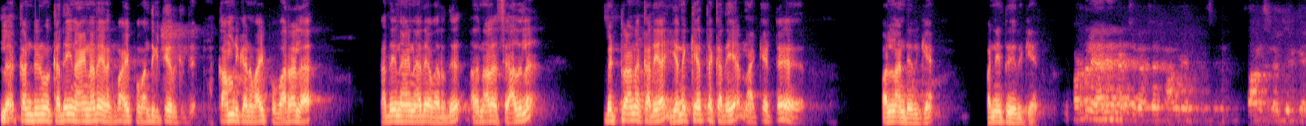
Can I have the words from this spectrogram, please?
இல்லை கண்டினியூ கதை நாயனாரே எனக்கு வாய்ப்பு வந்துக்கிட்டே இருக்குது. காமெடிக்கான வாய்ப்பு வரலை. கதை நாயனாரே வருது. அதனால சரி அதில் பெட்டரான கதையாக எனக்கு ஏற்ற கதையை நான் கேட்டு பண்ணலான்ட்டு இருக்கேன். பண்ணிட்டு இருக்கேன். படத்துல யார் யார் நடிச்சிருக்காரு சார்? காமெடி சாங்ஸ்ல இருக்கு?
